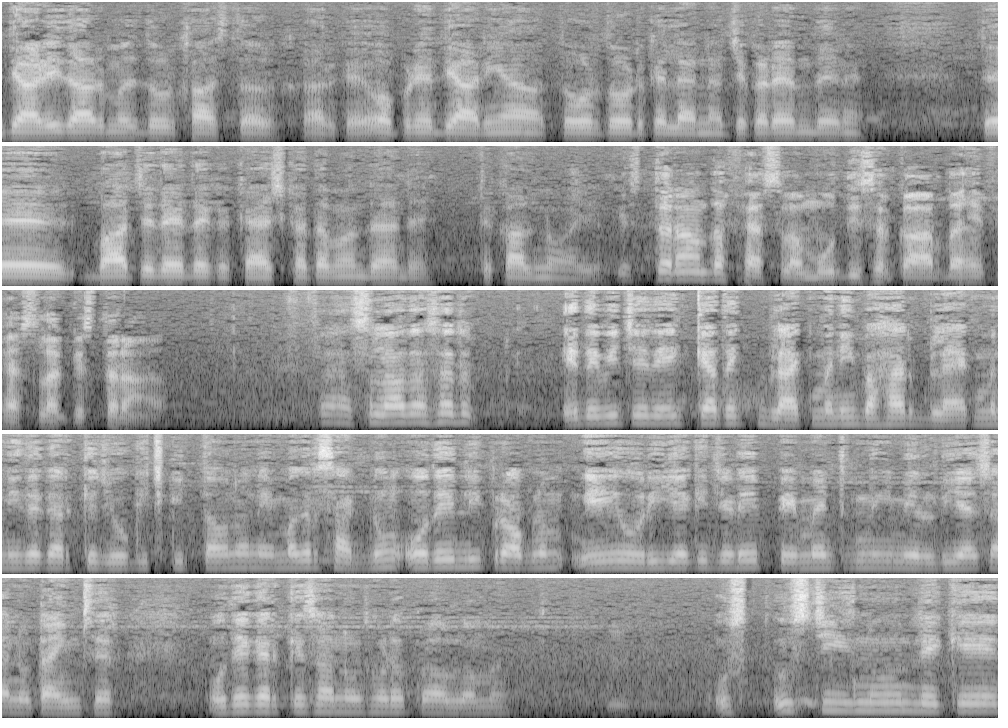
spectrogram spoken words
ਦਿਹਾੜੀਦਾਰ ਮਜ਼ਦੂਰ ਖਾਸ ਤੌਰ ਕਰਕੇ ਉਹ ਆਪਣੀਆਂ ਦਿਹਾੜੀਆਂ ਤੋੜ ਤੋੜ ਕੇ ਲਾਈਨਾਂ 'ਚ ਖੜੇ ਹੁੰਦੇ ਨੇ ਤੇ ਬਾਅਦ 'ਚ ਦੇਖਦੇ ਕਿ ਕੈਸ਼ ਖਤਮ ਹੁੰਦਾ ਹੈ ਤੇ ਕੱਲ ਨੂੰ ਆਇਓ। ਕਿਸ ਤਰ੍ਹਾਂ ਦਾ ਫੈਸਲਾ? ਮੋਦੀ ਸਰਕਾਰ ਦਾ ਇਹ ਫੈਸਲਾ ਕਿਸ ਤਰ੍ਹਾਂ? ਫੈਸਲਾ ਤਾਂ ਸਰ ਇਹਦੇ ਵਿੱਚ ਇਹ ਕਿਹਾ ਤੇ ਬਲੈਕ ਮਨੀ ਬਾਹਰ ਬਲੈਕ ਮਨੀ ਦੇ ਕਰਕੇ ਜੋ ਕੁਝ ਕੀਤਾ ਉਹਨਾਂ ਨੇ ਮਗਰ ਸਾਨੂੰ ਉਹਦੇ ਲਈ ਪ੍ਰੋਬਲਮ ਇਹ ਹੋ ਰਹੀ ਹੈ ਕਿ ਜਿਹੜੇ ਪੇਮੈਂਟ ਨਹੀਂ ਮਿਲਦੀ ਹੈ ਸਾਨੂੰ ਟਾਈਮ ਸਿਰ ਉਹਦੇ ਕਰਕੇ ਸਾਨੂੰ ਥੋੜਾ ਪ੍ਰੋਬਲਮ ਹੈ। ਉਸ ਉਸ ਚੀਜ਼ ਨੂੰ ਲੈ ਕੇ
